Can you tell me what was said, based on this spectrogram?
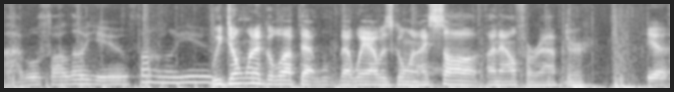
I will follow you. Follow you. We don't want to go up that that way I was going. I saw an alpha raptor. Yeah.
